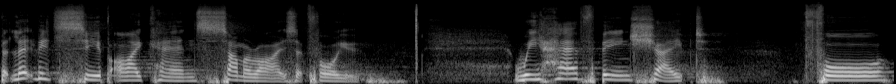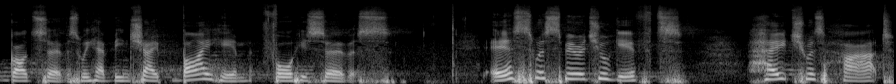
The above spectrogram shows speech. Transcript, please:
but let me see if I can summarize it for you. We have been shaped for God's service. We have been shaped by Him for His service. S was spiritual gifts, H was heart,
